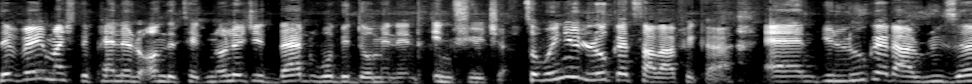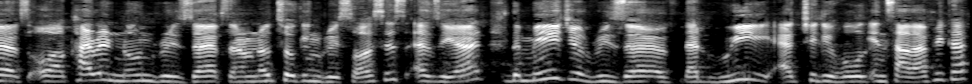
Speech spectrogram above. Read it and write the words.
they're very much dependent on the technology that will be dominant in future. So when you look at South Africa and you look at our reserves or our current known reserves, and I'm not talking resources as yet, the major reserve that we actually hold in South Africa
